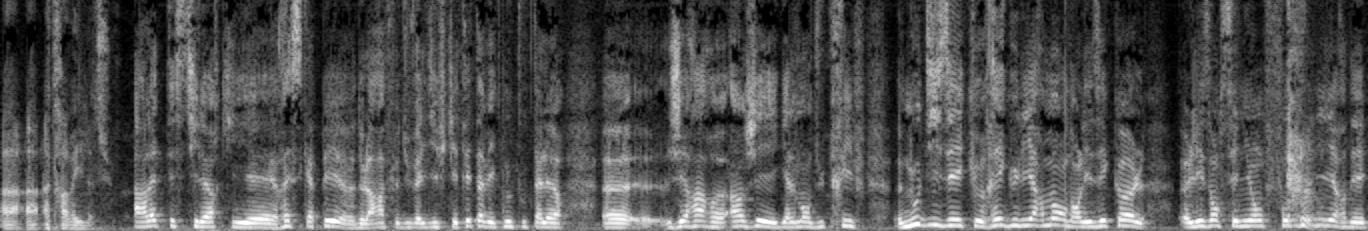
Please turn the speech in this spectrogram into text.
à, travailler là-dessus. Arlette Testiller, qui est rescapée euh, de la rafle du Valdiv, qui était avec nous tout à l'heure, euh, Gérard Inger également du CRIF, nous disait que régulièrement dans les écoles, les enseignants font venir des,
